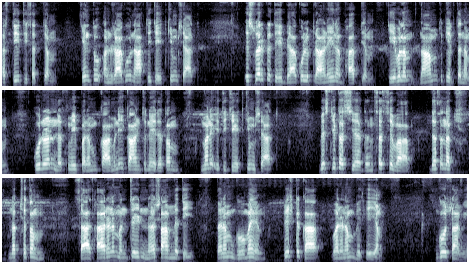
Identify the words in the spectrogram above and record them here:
अस्ती सत्यम किंतु अनुरागो नास्ति चेत किं सैत् ईश्वरकृते व्याकुल प्राणेन भाव्यम केवल नाम कीर्तन कुरन्नस्मि परम कामिनी कांचने रतम मन इति चेत किं सैत् वृश्चिकस्य दंशस्य वा दशनक्षतं साधारणमन्त्रेण न साम्यति परम गोमय पृष्ठ का वर्णम विधेयम्। गोस्वामी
